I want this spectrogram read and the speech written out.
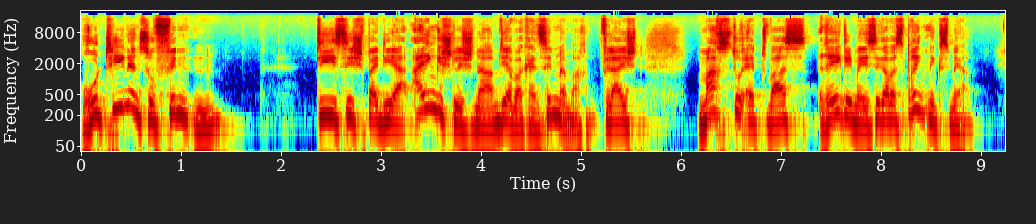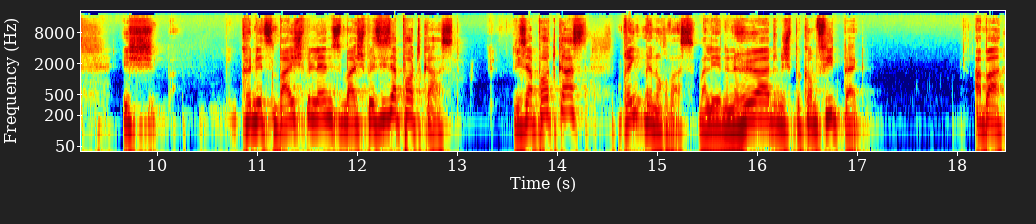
Routinen zu finden, die sich bei dir eingeschlichen haben, die aber keinen Sinn mehr machen. Vielleicht machst du etwas regelmäßig, aber es bringt nichts mehr. Ich könnte jetzt ein Beispiel nennen, zum Beispiel dieser Podcast. Dieser Podcast bringt mir noch was, weil ihr den hört und ich bekomme Feedback. Aber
